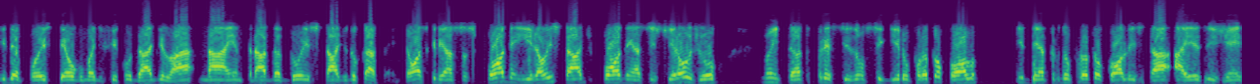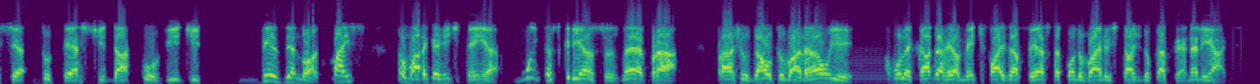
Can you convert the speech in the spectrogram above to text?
e depois ter alguma dificuldade lá na entrada do Estádio do Café. Então as crianças podem ir ao estádio, podem assistir ao jogo, no entanto, precisam seguir o protocolo e dentro do protocolo está a exigência do teste da Covid-19. Mas tomara que a gente tenha muitas crianças, né, para ajudar o Tubarão e a molecada realmente faz a festa quando vai no estádio do Café, né, Linhares?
